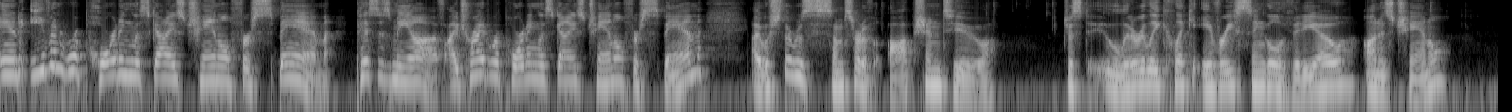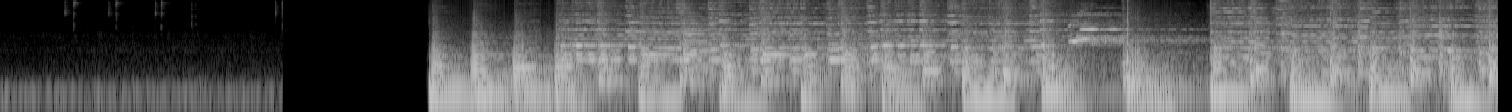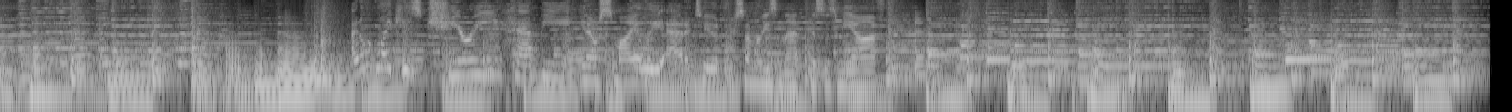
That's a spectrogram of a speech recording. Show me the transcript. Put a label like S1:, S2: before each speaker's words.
S1: And even reporting this guy's channel for spam pisses me off. I tried reporting this guy's channel for spam. I wish there was some sort of option to just literally click every single video on his channel. His cheery, happy, you know, smiley attitude. For some reason, that pisses me off.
